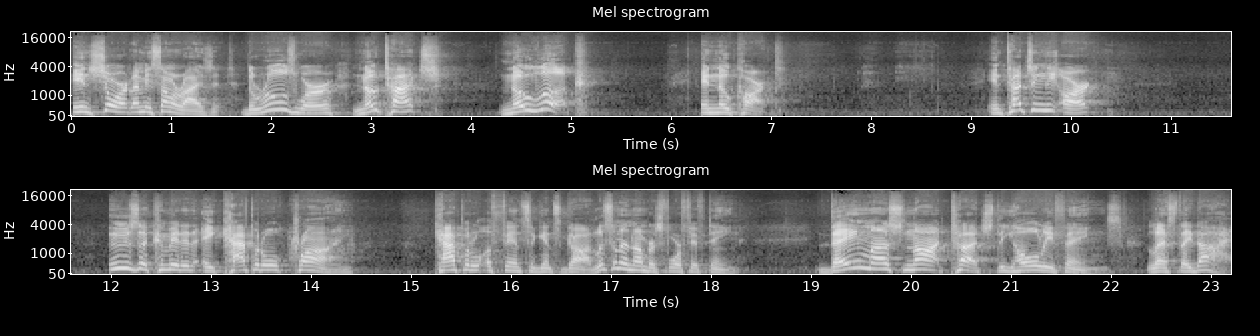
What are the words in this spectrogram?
In short, let me summarize it. The rules were no touch, no look, and no cart. In touching the ark, Uzzah committed a capital crime, capital offense against God. Listen to Numbers 4:15. They must not touch the holy things lest they die.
